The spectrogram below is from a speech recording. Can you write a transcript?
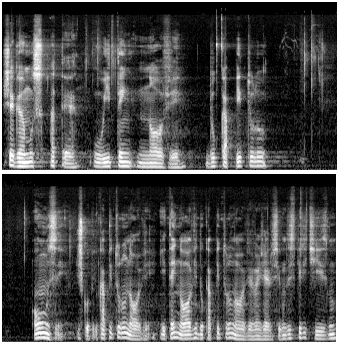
Chegamos até o item 9 do capítulo 11, desculpe, do capítulo 9, item 9 do capítulo 9, Evangelho segundo o Espiritismo,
